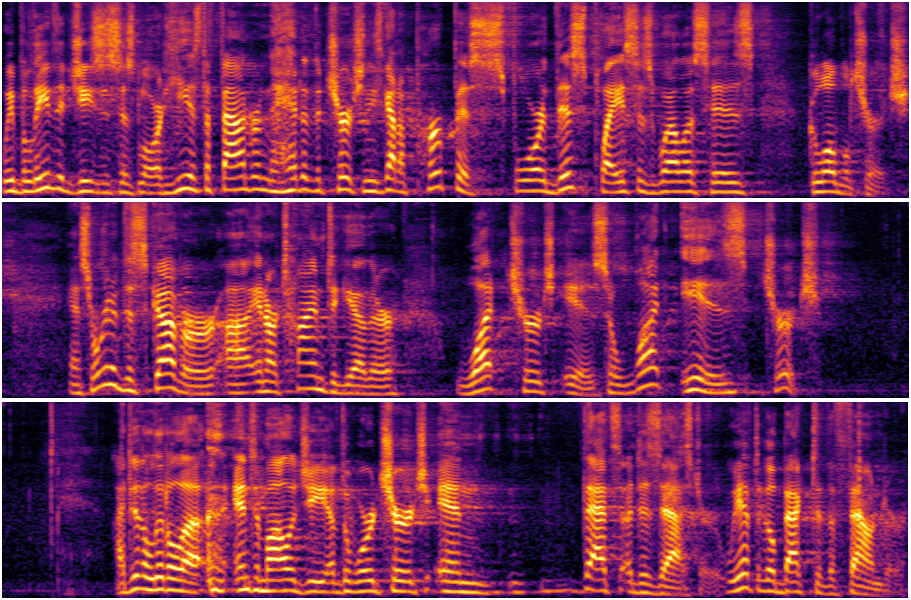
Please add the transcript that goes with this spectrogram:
We believe that Jesus is Lord. He is the founder and the head of the church, and He's got a purpose for this place as well as His global church. And so we're going to discover uh, in our time together what church is. So, what is church? I did a little uh, entomology of the word church, and that's a disaster. We have to go back to the founder.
